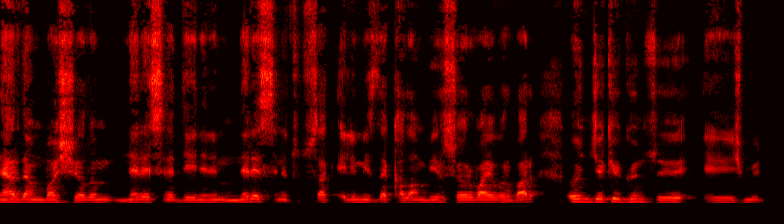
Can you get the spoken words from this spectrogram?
nereden başlayalım, neresine değinelim, neresini tutsak elimizde kalan bir Survivor var. Önceki gün şimdi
